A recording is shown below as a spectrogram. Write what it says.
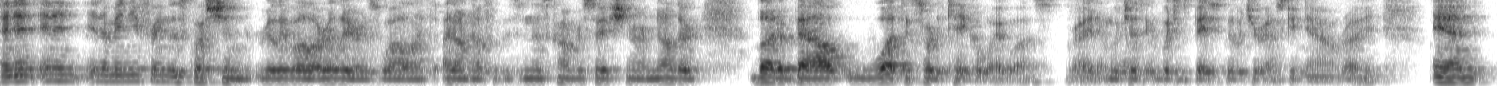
And and, and, and I mean, you framed this question really well earlier as well. I, I don't know if it was in this conversation or another, but about what the sort of takeaway was, right? And which is which is basically what you're asking now, right? And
